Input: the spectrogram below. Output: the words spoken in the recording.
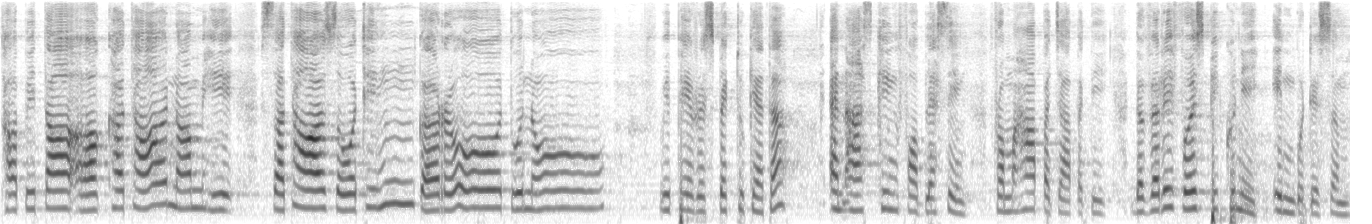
Tapita Akhatha Namhi Satha Soting Karo We pay respect together and asking for blessing from Mahapajapati, the very first bhikkhuni in Buddhism.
